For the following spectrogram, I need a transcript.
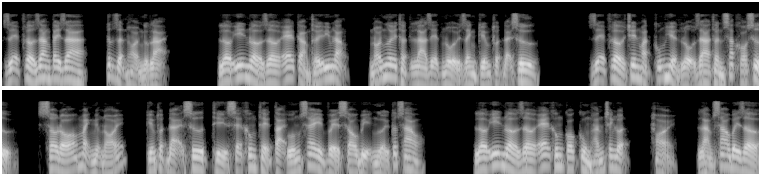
Dễ phở giang tay ra, tức giận hỏi ngược lại. Linze cảm thấy im lặng, nói, ngươi thật là dệt nổi danh kiếm thuật đại sư dễ phở trên mặt cũng hiện lộ ra thần sắc khó xử, sau đó mạnh miệng nói, kiếm thuật đại sư thì sẽ không thể tại uống say về sau bị người cướp sao? Linze không có cùng hắn tranh luận, hỏi, làm sao bây giờ?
